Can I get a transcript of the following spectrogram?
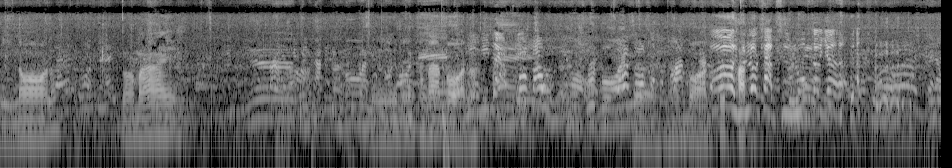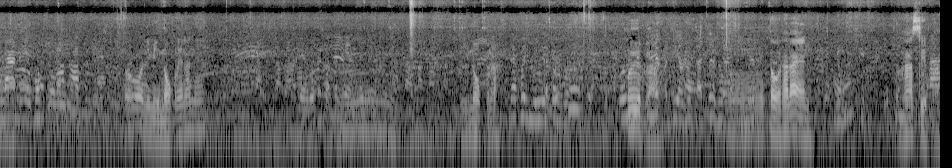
มีนอเนาะหนอไม้ เป็นผักเป็นบ อมันคณะบอดเนาะหออุดบอนเออน้ำบอดเอคืออผัมักนรถสามซื้อลูกเจ้าเยอะโอ้นี่มีนกเลยนะเนี่ยอืมมีนกนะพืชว่ะอืมโตเท่าได้อันห้าสิบอะ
